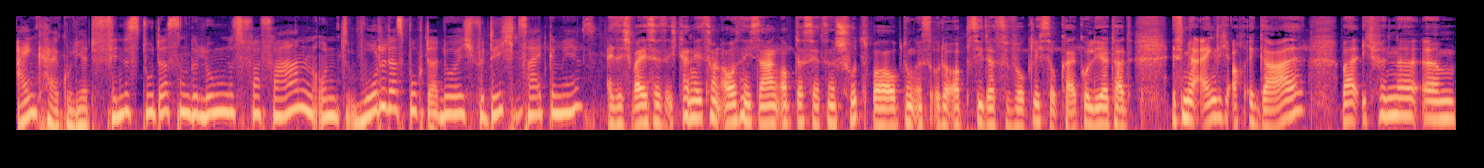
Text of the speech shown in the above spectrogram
einkalkuliert. Findest du das ein gelungenes Verfahren und wurde das Buch dadurch für dich dich zeitgemäß? Also ich weiß jetzt, ich kann jetzt von außen nicht sagen, ob das jetzt eine Schutzbehauptung ist oder ob sie das wirklich so kalkuliert hat. Ist mir eigentlich auch egal, weil ich finde, ähm,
